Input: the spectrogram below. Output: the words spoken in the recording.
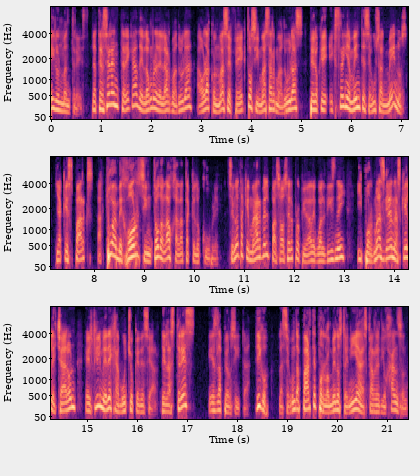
Iron Man 3. La tercera entrega del Hombre de la Armadura, ahora con más efectos y más armaduras, pero que extrañamente se usan menos, ya que Sparks actúa mejor sin toda la hojalata que lo cubre. Se nota que Marvel pasó a ser propiedad de Walt Disney y por más ganas que le echaron, el filme deja mucho que desear. De las tres, es la peorcita. Digo, la segunda parte por lo menos tenía a Scarlett Johansson.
